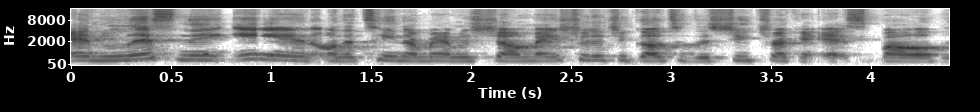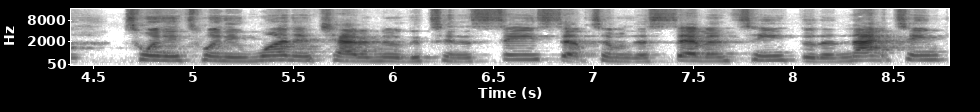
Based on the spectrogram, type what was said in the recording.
and listening in on the Tina Ramsay Show, make sure that you go to the She Trucking Expo 2021 in Chattanooga, Tennessee, September the 17th through the 19th.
